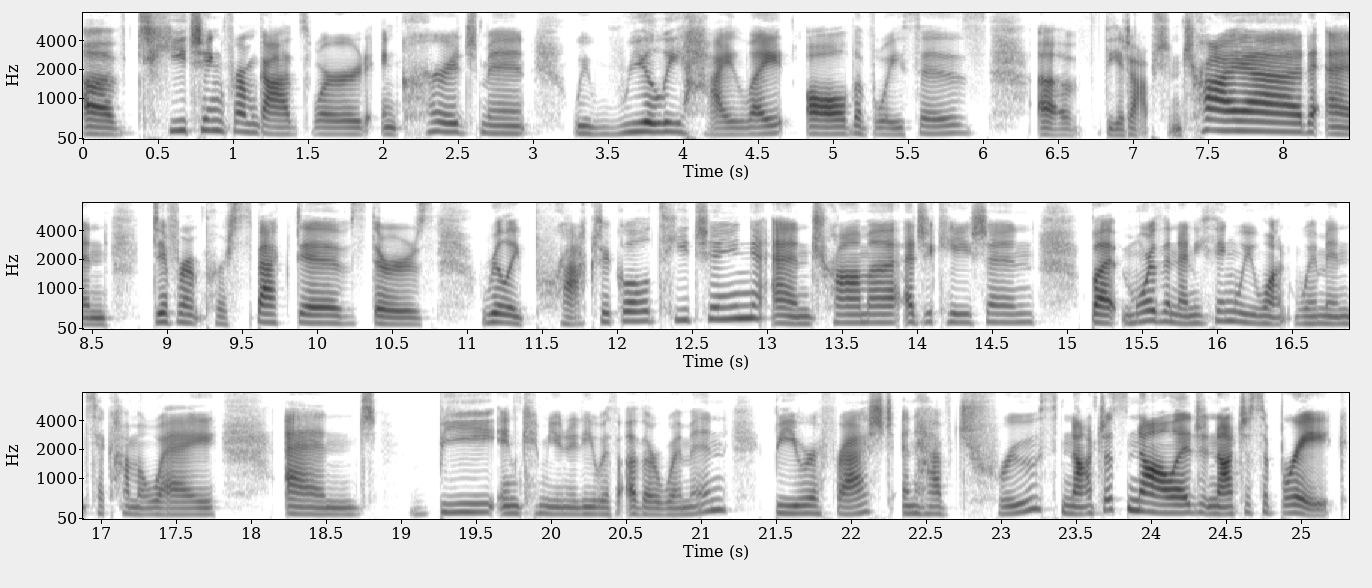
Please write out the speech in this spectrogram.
of teaching from God's word, encouragement. We really highlight all the voices of the adoption triad and different perspectives. There's really practical teaching and trauma education. But more than anything, we want women to come away and be in community with other women, be refreshed, and have truth, not just knowledge and not just a break,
